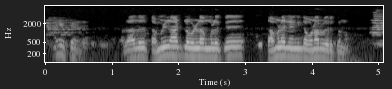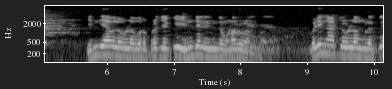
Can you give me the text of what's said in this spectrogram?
மலேசியாவில். அதாவது தமிழ்நாட்டில் உள்ளவங்களுக்கு தமிழன் என்கின்ற உணர்வு இருக்கணும். இந்தியாவில் உள்ள ஒரு பிரஜைக்கு இந்தியன் என்கின்ற உணர்வு வேணும். வெளிநாட்டில் உள்ளவங்களுக்கு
